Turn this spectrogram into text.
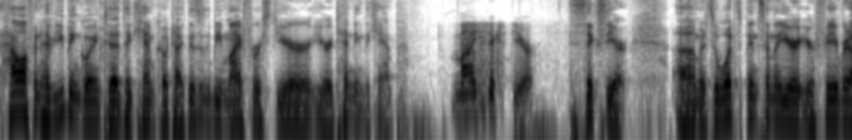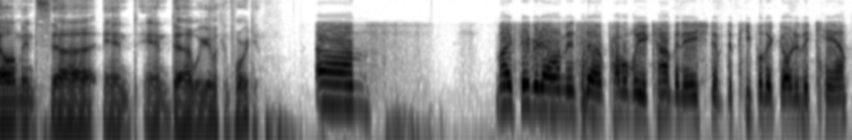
how often have you been going to, to Camp Kotok? This is going to be my first year you're attending the camp. My sixth year. Sixth year. Um, and so, what's been some of your, your favorite elements uh, and and uh, what you're looking forward to? Um, my favorite elements are probably a combination of the people that go to the camp.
